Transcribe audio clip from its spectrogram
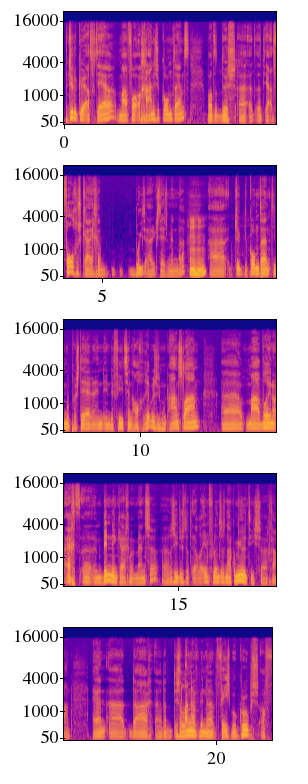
Natuurlijk kun je adverteren, maar voor organische content, wat het dus, uh, het, het, ja, het volgers krijgen, boeit eigenlijk steeds minder. Mm -hmm. uh, natuurlijk, de content die moet presteren in, in de feeds en algoritmes, dus je moet aanslaan. Uh, maar wil je nou echt uh, een binding krijgen met mensen, dan zie je dus dat alle influencers naar communities gaan. En daar, dat is al langer binnen Facebook groups of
